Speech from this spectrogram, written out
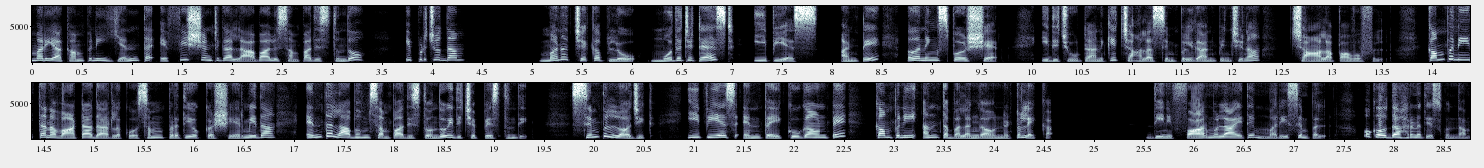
మరి ఆ కంపెనీ ఎంత ఎఫిషియెంట్గా లాభాలు సంపాదిస్తుందో ఇప్పుడు చూద్దాం. మన చెకప్లో మొదటి టెస్ట్ ఈపీఎస్. అంటే ఎర్నింగ్స్ పర్ షేర్ ఇది చూడటానికి చాలా సింపుల్గా అనిపించినా చాలా పవర్ఫుల్ కంపెనీ తన వాటాదారుల కోసం ప్రతి ఒక్క షేర్ మీద ఎంత లాభం సంపాదిస్తోందో ఇది చెప్పేస్తుంది. సింపుల్ లాజిక్. ఈపీఎస్ ఎంత ఎక్కువగా ఉంటే కంపెనీ అంత బలంగా ఉన్నట్టు లెక్క. దీని ఫార్ములా అయితే మరీ సింపుల్. ఒక ఉదాహరణ తీసుకుందాం.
